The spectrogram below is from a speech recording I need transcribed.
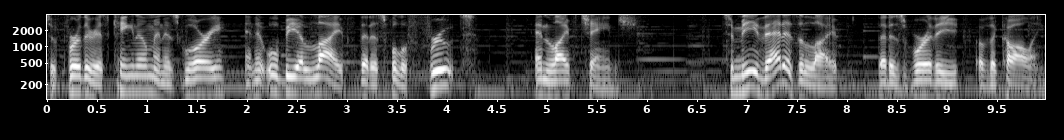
to further His kingdom and His glory, and it will be a life that is full of fruit and life change. To me, that is a life that is worthy of the calling.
